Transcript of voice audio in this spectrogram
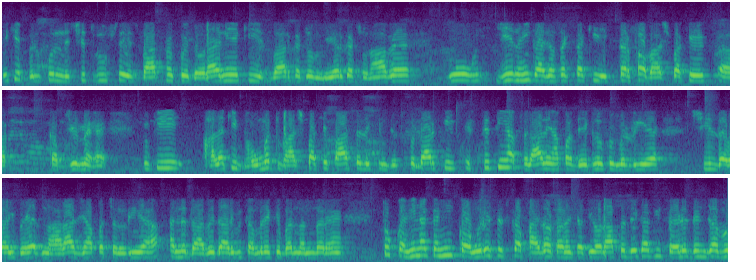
देखिए, बिल्कुल निश्चित रूप से इस बात में कोई दोहराय नहीं है कि इस बार का जो मेयर का चुनाव है वो ये नहीं कहा जा सकता कि एक तरफा भाजपा के कब्जे में है। क्योंकि हालाँकि बहुमत भाजपा के पास है, लेकिन जिस प्रकार की स्थितियाँ फ़िलहाल यहाँ पर देखने को मिल रही है, शील दवाई बेहद नाराज़ यहाँ पर चल रही है, अन्य दावेदार भी कमरे के बंद अंदर हैं तो कहीं ना कहीं कांग्रेस इसका फ़ायदा उठाना चाहती है। और आपने देखा कि पहले दिन जब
